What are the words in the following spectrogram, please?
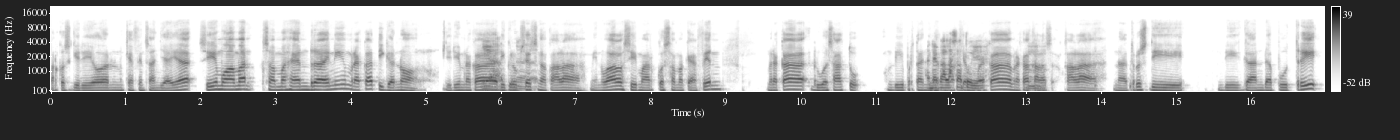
Marcus Gideon, Kevin Sanjaya. Si Muhammad sama Hendra ini mereka 3-0. Jadi mereka Ya, di grup stage nggak kalah. Meanwhile si Marcus sama Kevin mereka 2-1 di pertandingan Ada kalah satu ya? mereka mereka Hmm. kalah kalah. Nah, terus di di ganda putri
